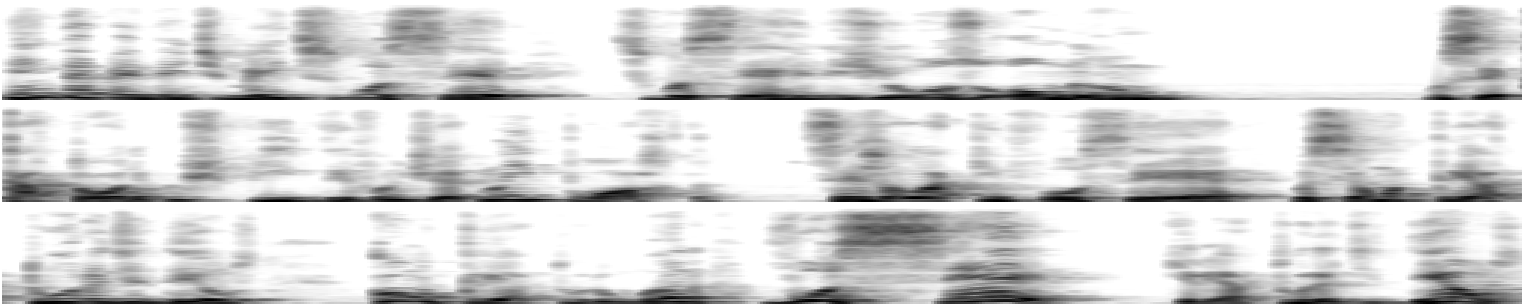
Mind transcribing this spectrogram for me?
independentemente se você, se você é religioso ou não. Você é católico, espírita, evangélico, não importa. Seja lá quem for você é, você é uma criatura de Deus. Como criatura humana, você, criatura de Deus,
